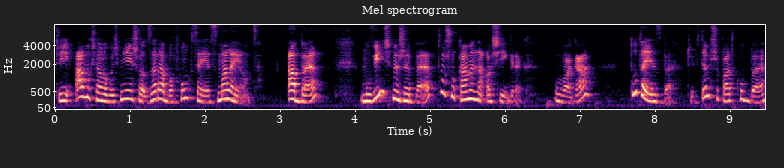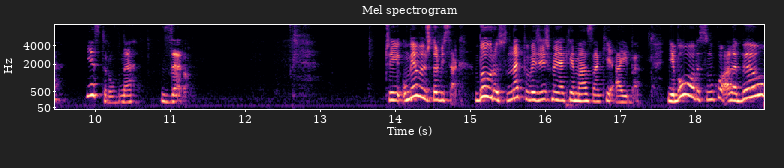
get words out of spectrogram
czyli A musiało być mniejsze od zera, bo funkcja jest malejąca. A B, mówiliśmy, że B to szukamy na osi Y. Uwaga, tutaj jest B, czyli w tym przypadku B jest równe 0. Czyli umiemy już zrobić tak. Był rysunek, powiedzieliśmy jakie ma znaki A i B. Nie było rysunku, ale był,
